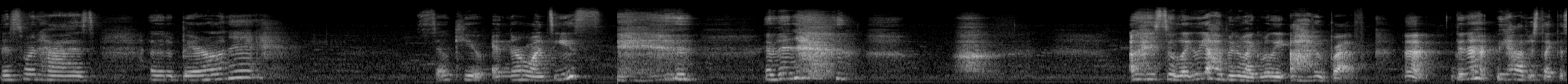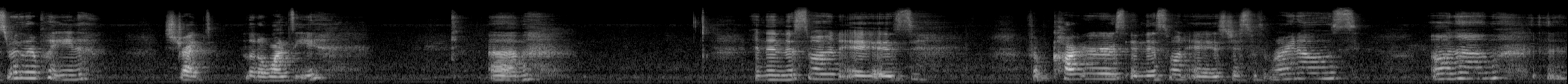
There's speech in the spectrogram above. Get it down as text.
this one has a little bear on it. So cute. And they're onesies. and then... okay, so lately I have been like really out of breath. Uh, then we have just like this regular plain striped little onesie. Um, and then this one is from Carter's and this one is just with rhinos on them.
